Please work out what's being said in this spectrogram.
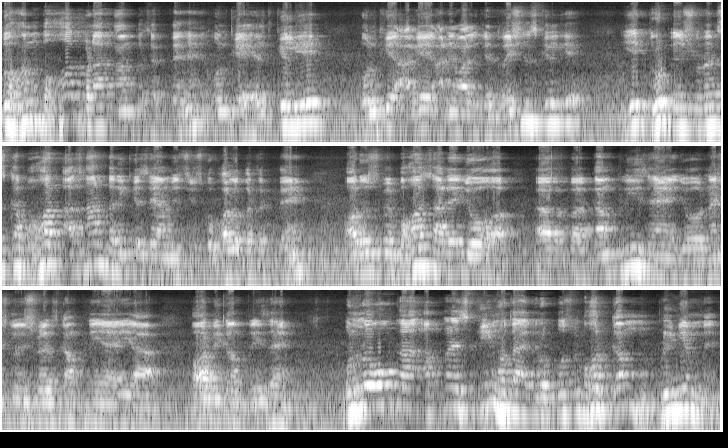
तो हम बहुत बड़ा काम कर सकते हैं उनके हेल्थ के लिए, उनके आगे आने वाले जनरेशन के लिए। ये ग्रुप इंश्योरेंस का बहुत आसान तरीके से हम इस चीज़ को फॉलो कर सकते हैं और उसमें बहुत सारे जो कंपनीज़ हैं जो नेशनल इंश्योरेंस कंपनी है या और भी कंपनीज़ हैं, उन लोगों का अपना स्कीम होता है ग्रुप उसमें बहुत कम प्रीमियम में,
